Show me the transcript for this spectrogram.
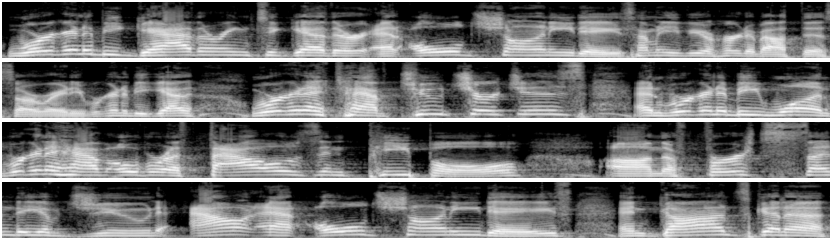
we're going to be gathering together at Old Shawnee Days. How many of you heard about this already? We're going to be gathering. We're going to have two churches, and we're going to be one. We're going to have over a thousand people on the first Sunday of June out at Old Shawnee Days, and God's going to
